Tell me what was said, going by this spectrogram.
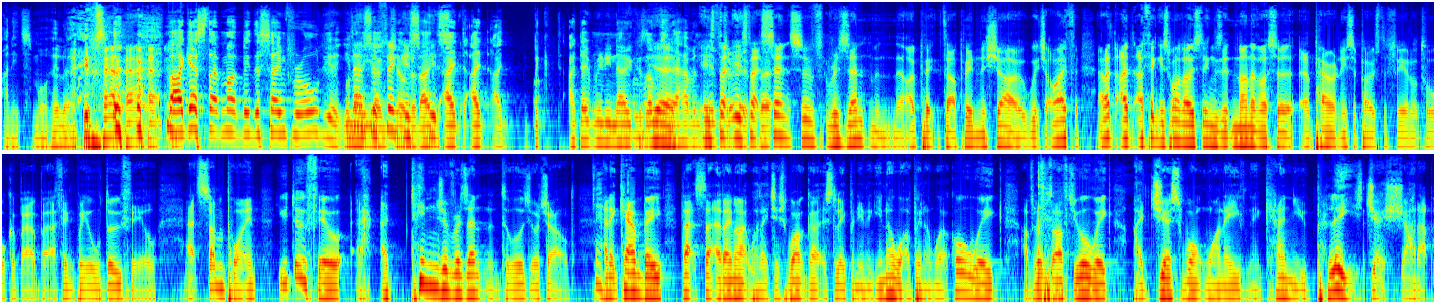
I need some more hula hoops. but I guess that might be the same for all you, you Well, know young thing, children. it's- it's- I, I, I, I don't really know because obviously I haven't it's lived that, it's it. that but- sense of resentment that I picked up in the show, which I and I, I, think it's one of those things that none of us are apparently supposed to feel or talk about, but I think we all do feel. At some point, you do feel a, a tinge of resentment towards your child, and it can be that Saturday night where they just won't go to sleep, and you think, you know what, I've been at work all week, I've looked after you all week, I just want one evening. Can you please just shut up?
